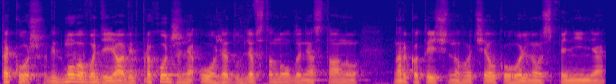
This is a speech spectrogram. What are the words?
Також відмова водія від проходження огляду для встановлення стану наркотичного чи алкогольного сп'яніння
